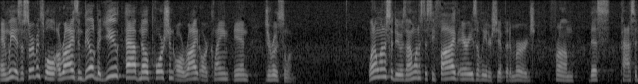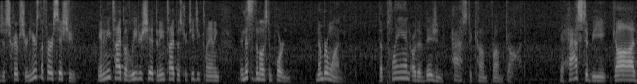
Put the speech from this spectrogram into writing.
and we as the servants will arise and build, but you have no portion or right or claim in Jerusalem. What I want us to do is, I want us to see five areas of leadership that emerge from this passage of Scripture. And here's the first issue in any type of leadership, in any type of strategic planning, and this is the most important. Number one, the plan or the vision has to come from God. It has to be God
